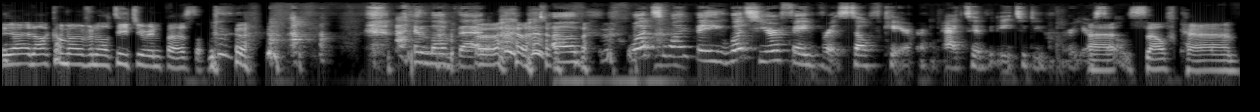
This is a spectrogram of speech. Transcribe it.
yeah. And I'll come over and I'll teach you in person. I love that. um, what's one thing? What's your favorite self care activity to do for yourself? Uh, self care.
